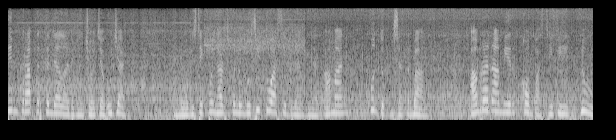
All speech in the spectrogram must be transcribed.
tim kerap terkendala dengan cuaca hujan. Tim logistik pun harus menunggu situasi benar-benar aman untuk bisa terbang. Amran Amir, Kompas TV, Luwu,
